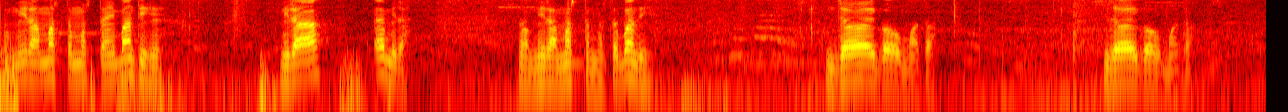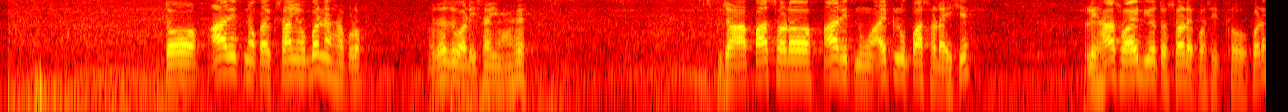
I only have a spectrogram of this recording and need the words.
તો મીરા મસ્ત મસ્ત અહીં બાંધી છે. મીરા, એ મીરા. તો મીરા મસ્ત મસ્ત બાંધી જય ગૌ માતા. જય ગૌ માતા. તો આ રીતનો કંઈક સાયો બને આપણો. રજવાડી સાયો હે. જો આ પાછળ, આ રીતનું આટલું પાછળ આવી છે. એટલે હાસો આઈડિયો તો સડે પછી જ ખબર પડે.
